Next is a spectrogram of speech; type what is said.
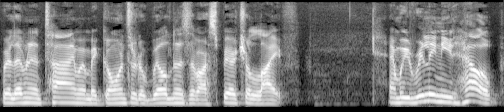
We're living in a time when we're going through the wilderness of our spiritual life. And we really need help.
